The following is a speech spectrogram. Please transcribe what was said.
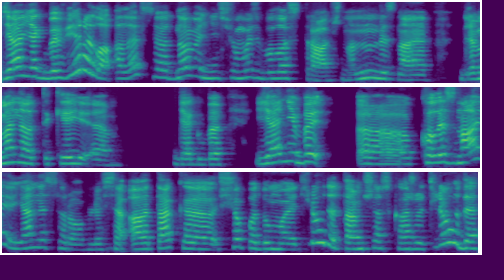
Я якби вірила, але все одно мені чомусь було страшно. Ну, не знаю, для мене от такий, е, якби, я ніби, е, коли знаю, я не соромлюся. А так, е, що подумають люди, там, що скажуть люди,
